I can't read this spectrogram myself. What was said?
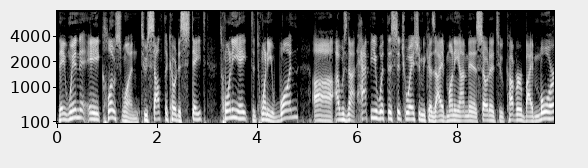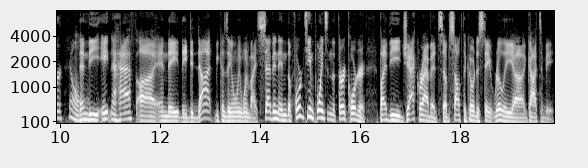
they win a close one to South Dakota State. 28 to 21. Uh, I was not happy with this situation because I had money on Minnesota to cover by more oh. than the eight and a half, uh, and they they did not because they only won by seven. And the 14 points in the third quarter by the Jackrabbits of South Dakota State really uh, got to me.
